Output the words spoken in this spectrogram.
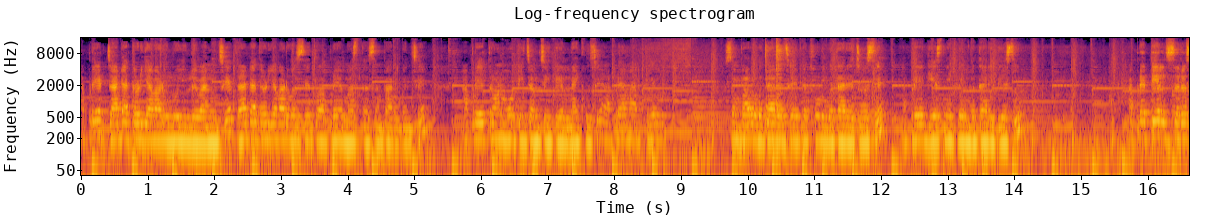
આપણે એક જાડા તળિયાવાળું લોયું લેવાનું છે. જાડા તળિયાવાળું હશે તો આપણે મસ્ત સંભારો બનશે. આપણે ત્રણ મોટી ચમચી તેલ નાખ્યું છે. આપણે આમાં તેલ સંભારો વધારે છે એટલે થોડું વધારે જોશે આપણે ગેસની ફ્લેમ વધારી દેશું. આપણે તેલ સરસ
